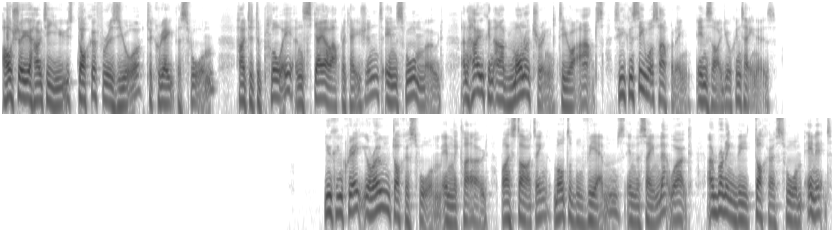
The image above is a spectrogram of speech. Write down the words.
I'll show you how to use Docker for Azure to create the swarm, how to deploy and scale applications in swarm mode, and how you can add monitoring to your apps so you can see what's happening inside your containers. You can create your own Docker swarm in the cloud by starting multiple VMs in the same network and running the docker swarm init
